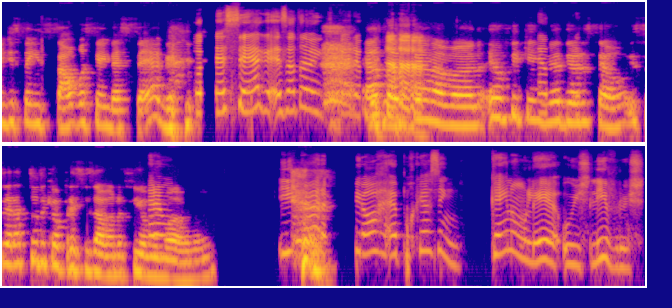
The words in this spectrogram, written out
de sem sal, você ainda é cega? É cega, exatamente. Cara. Essa cena, mano, eu fiquei, eu... meu Deus do céu, isso era tudo que eu precisava no filme, era... mano. E, cara, pior é porque, assim, quem não lê os livros,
